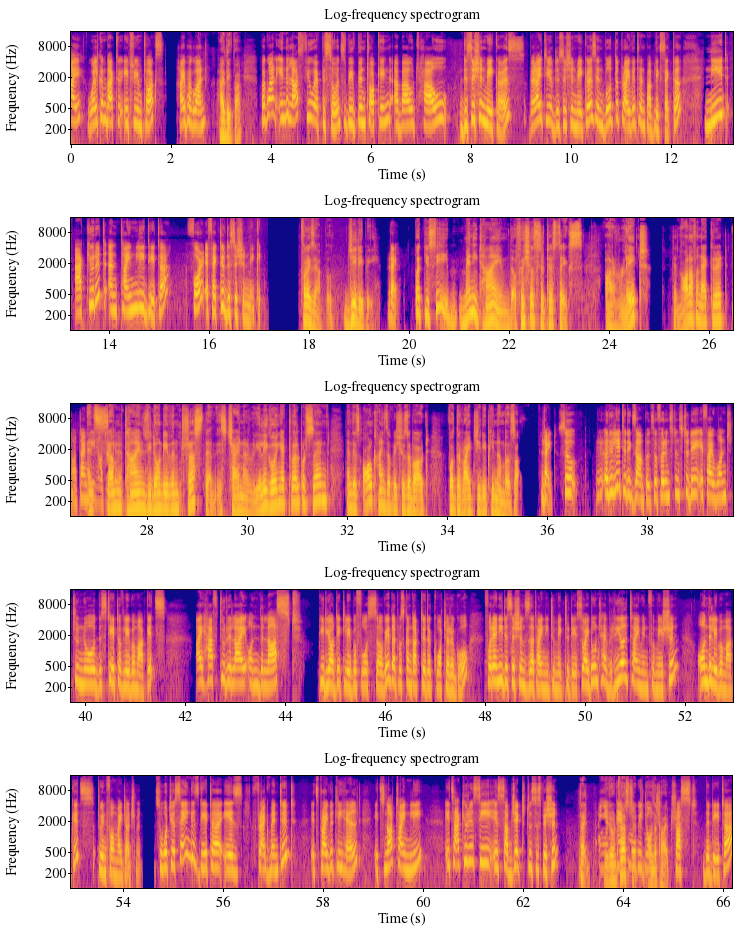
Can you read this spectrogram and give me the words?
Hi, welcome back to Atrium Talks. Hi, Bhagwan. Hi, Deepa. Bhagwan, in the last few episodes, we've been talking about how decision makers, variety of decision makers in both the private and public sector, need accurate and timely data for effective decision making. For example, GDP. Right. But you see, many times the official statistics are late they're not often accurate. Not timely, and not sometimes accurate. we don't even trust them. Is China really going at 12%? And there's all kinds of issues about what the right GDP numbers are. Right. So, a related example. So, for instance, today, if I want to know the state of labor markets, I have to rely on the last periodic labor force survey that was conducted a quarter ago for any decisions that I need to make today. So, I don't have real time information on the labor markets to inform my judgment. So, what you're saying is data is fragmented, it's privately held, it's not timely, its accuracy is subject to suspicion. Right. And you don't trust it we all the time. trust the data.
